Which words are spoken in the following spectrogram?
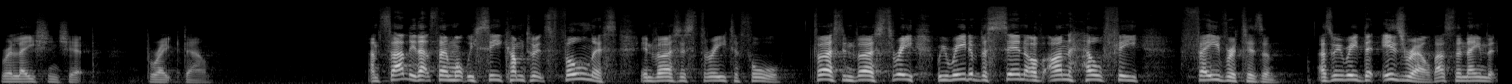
relationship breakdown. And sadly, that's then what we see come to its fullness in verses 3 to 4. First, in verse 3, we read of the sin of unhealthy favoritism. As we read that Israel, that's the name that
